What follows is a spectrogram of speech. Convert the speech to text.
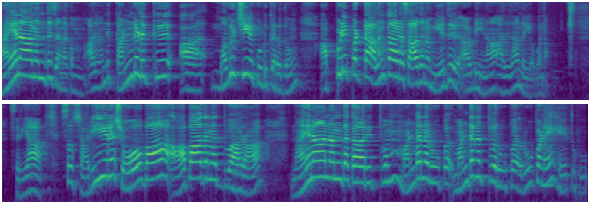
நயனானந்த ஜனகம் அது வந்து கண்களுக்கு மகிழ்ச்சியை கொடுக்கறதும் அப்படிப்பட்ட அலங்கார சாதனம் எது அப்படின்னா அதுதான் அந்த யௌவனம். சரியா? ஸோ சரீர சோபா ஆபாதனத்வாரா நயனானந்தகாரித்வம் மண்டன ரூப மண்டனத்துவ ரூப ரூபனே ஹேதுஹு.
